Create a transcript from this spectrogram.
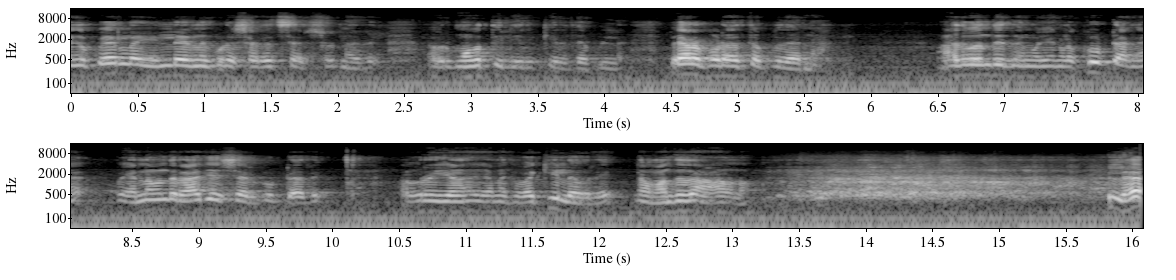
எங்கள் பேரில் இல்லைன்னு கூட சரத் சார் சொன்னார். அவர் முகத்தில் இருக்கிறது அப்படில பேரை போடாத தப்பு தானே. அது வந்து எங்களை கூப்பிட்டாங்க. இப்போ என்னை வந்து ராஜேஷ் சார் கூப்பிட்டாரு. அவர் எனக்கு வக்கீல் அவர். நான் வந்து தான் ஆகணும். இல்லை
